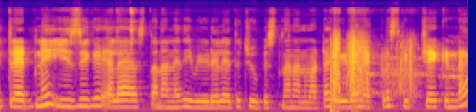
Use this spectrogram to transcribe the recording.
ఈ థ్రెడ్ని ఈజీగా ఎలా వేస్తాను అనేది ఈ వీడియోలో అయితే చూపిస్తున్నాను అనమాట వీడియోని ఎక్కడ స్కిప్ చేయకుండా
